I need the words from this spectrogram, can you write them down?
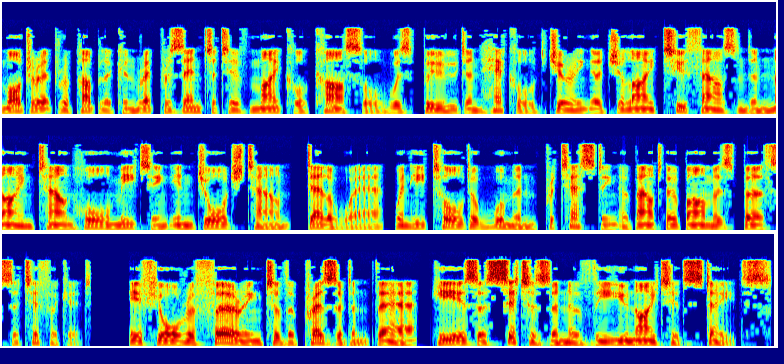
moderate Republican Representative Michael Castle was booed and heckled during a July 2009 town hall meeting in Georgetown, Delaware, when he told a woman protesting about Obama's birth certificate, "'If you're referring to the president there, he is a citizen of the United States.'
